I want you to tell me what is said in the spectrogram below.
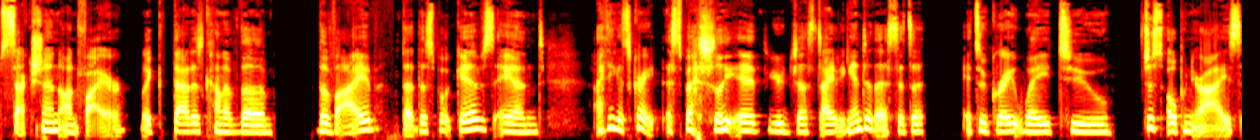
section on fire. Like that is kind of the the vibe that this book gives and I think it's great, especially if you're just diving into this. It's a it's a great way to just open your eyes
